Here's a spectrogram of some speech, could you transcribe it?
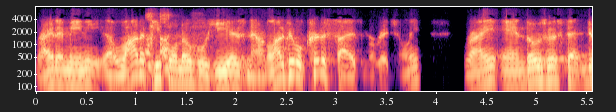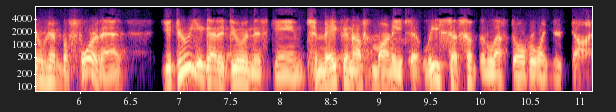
right? I mean, a lot of people know who he is now. And a lot of people criticized him originally, right? And those of us that knew him before that, you do what you got to do in this game to make enough money to at least have something left over when you're done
